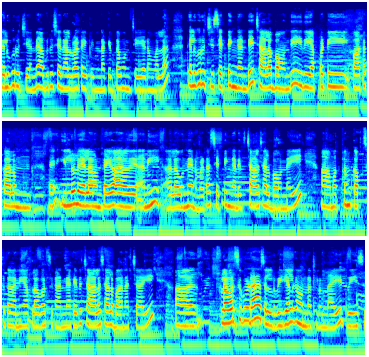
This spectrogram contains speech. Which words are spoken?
తెలుగు రుచి అండి. అభిరుచి అని అలవాటు అయిపోయింది నాకు ఇంతకుముందు చేయడం వల్ల. తెలుగు రుచి సెట్టింగ్ అండి. చాలా బాగుంది. ఇది అప్పటి పాతకాలం ఇల్లులు ఎలా ఉంటాయో అని అలా ఉంది అనమాట సెట్టింగ్ అనేది చాలా చాలా బాగున్నాయి. మొత్తం కప్స్ కానీ ఆ ఫ్లవర్స్ కానీ నాకైతే చాలా చాలా బాగా నచ్చాయి. ఫ్లవర్స్ కూడా అసలు రియల్గా ఉన్నట్లున్నాయి. ట్రీస్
